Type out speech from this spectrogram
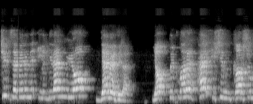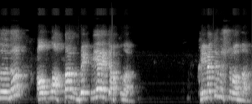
kimse benimle ilgilenmiyor demediler. Yaptıkları her işin karşılığını Allah'tan bekleyerek yaptılar. Kıymetli Müslümanlar,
